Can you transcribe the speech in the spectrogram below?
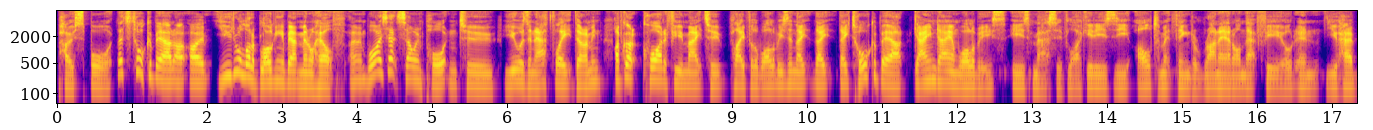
post sport. Let's talk about. I, I, you do a lot of blogging about mental health. I mean, why is that so important to you as an athlete? That I mean, I've got quite a few mates who play for the Wallabies, and they they they talk about game day and Wallabies is massive. Like it is the ultimate thing to run out on that field, and you have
